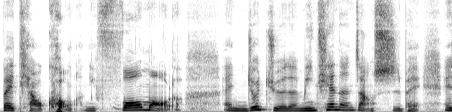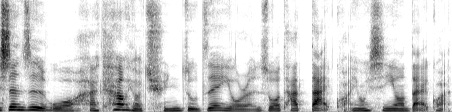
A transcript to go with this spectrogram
被调控了，你 formal 了，哎，你就觉得明天能涨十倍，哎，甚至我还看到有群主之前有人说他贷款用信用贷款，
